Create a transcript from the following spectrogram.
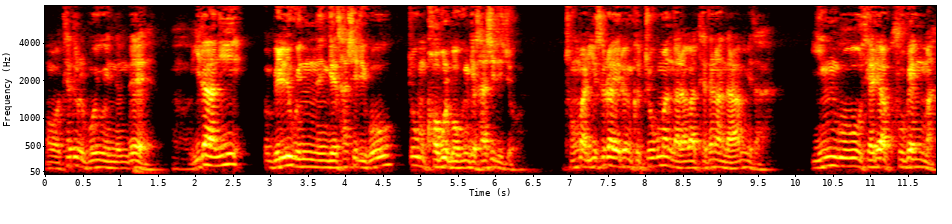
어, 태도를 보이고 있는데 어, 이란이 밀리고 있는 게 사실이고 조금 겁을 먹은 게 사실이죠. 정말 이스라엘은 그 조그만 나라가 대단한 나라입니다. 인구 대략 900만.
